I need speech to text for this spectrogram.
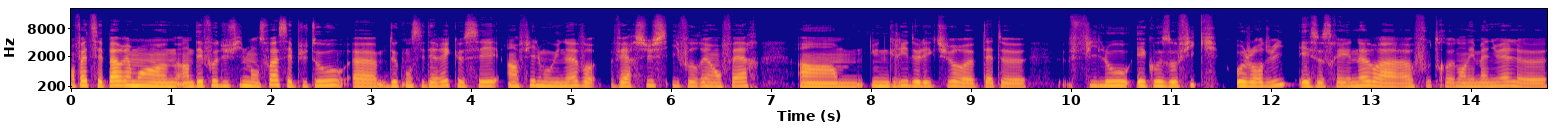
en fait, c'est pas vraiment un, un défaut du film en soi, c'est plutôt de considérer que c'est un film ou une œuvre versus il faudrait en faire un- une grille de lecture peut-être philo-écosophique aujourd'hui et ce serait une œuvre à foutre dans des manuels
